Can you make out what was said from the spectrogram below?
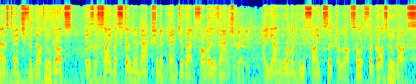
Aztech Forgotten Gods is a cyberstone and action adventure that follows Ashley, a young woman who fights the colossal Forgotten Gods.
